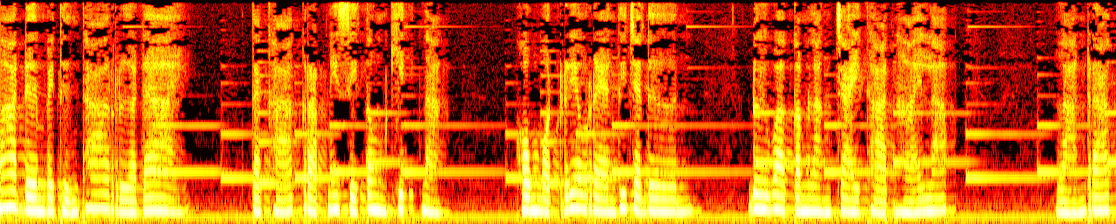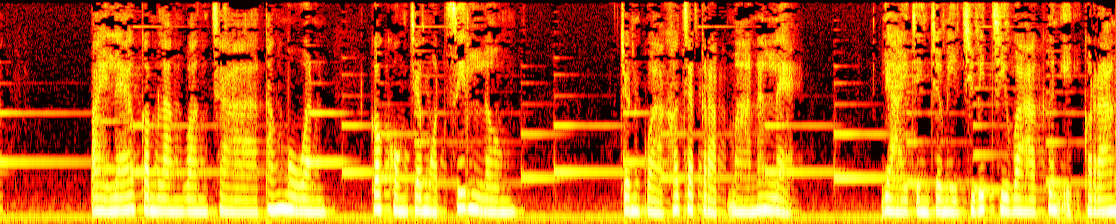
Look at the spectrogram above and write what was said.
มารถเดินไปถึงท่าเรือได้ แต่ขากลับนี่สิต้องคิดหนัก คงหมดเรี่ยวแรงที่จะเดิน โดยว่ากำลังใจขาดหายลับ หลานรัก ไปแล้วกำลังวังชาทั้งมวล ก็คงจะหมดสิ้นลง จนกว่าเขาจะกลับมานั่นแหละ ยายจึงจะมีชีวิตชีวาขึ้นอีกครั้ง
